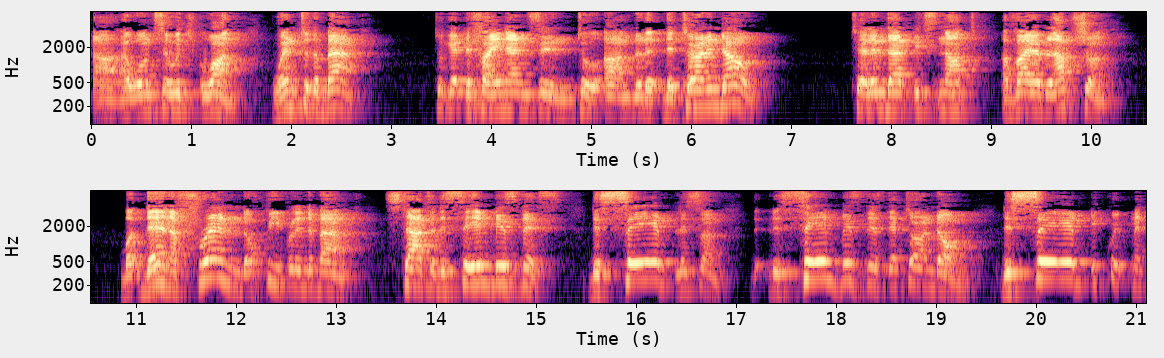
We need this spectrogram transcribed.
uh, I won't say which one, went to the bank to get the financing to um, do the, they turn him down. Tell him that it's not a viable option. But then a friend of people in the bank started the same business the same, listen, the, the same business they turned down, the same equipment,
